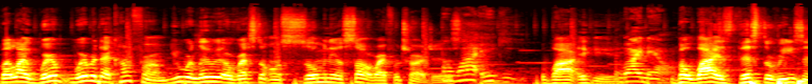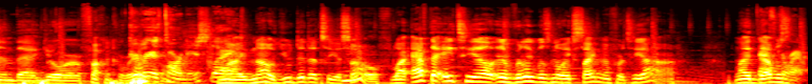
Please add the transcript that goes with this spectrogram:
But like, where where would that come from? You were literally arrested on so many assault rifle charges. But why Iggy? Why Iggy? Why now? But why is this the reason that your fucking career, Career is is tarnished. Like, Like, no, you did it to yourself. Like after ATL, it really was no excitement for T.I. Like that was correct.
